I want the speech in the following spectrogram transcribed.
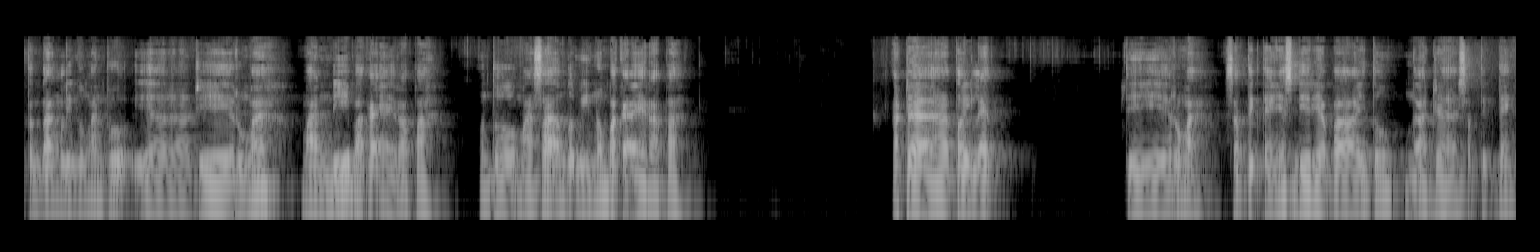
tentang lingkungan bu. Ya di rumah mandi pakai air apa? Untuk masak untuk minum pakai air apa? Ada toilet di rumah. Septic tanknya sendiri apa itu? Nggak ada septic tank.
